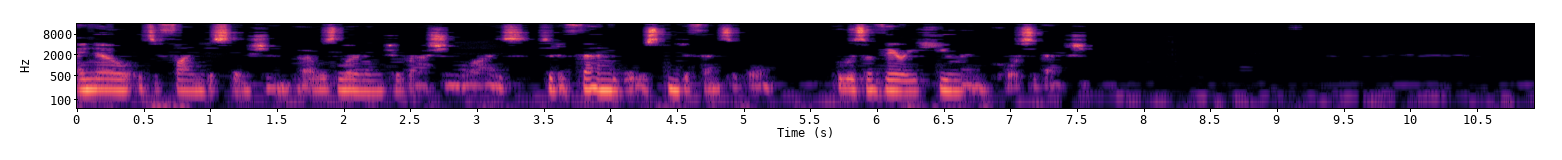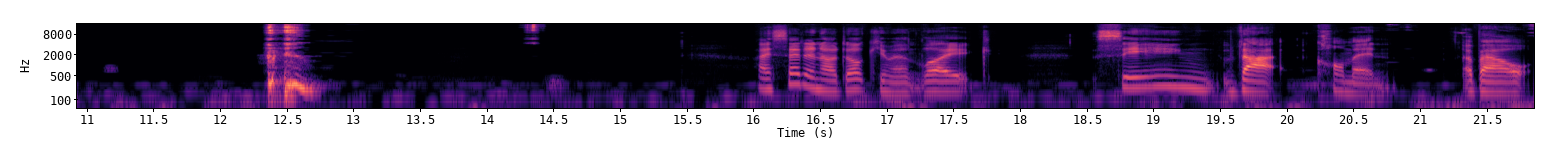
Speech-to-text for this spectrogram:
I know it's a fine distinction, but I was learning to rationalize, to defend what was indefensible. It was a very human course of action. I said in our document, like, seeing that comment about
